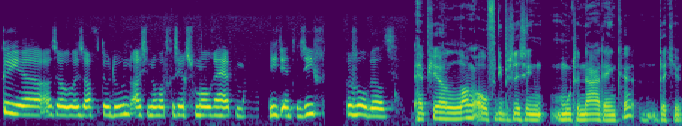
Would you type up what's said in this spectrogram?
kun je zo eens af en toe doen als je nog wat gezichtsvermogen hebt, maar niet intensief bijvoorbeeld. Heb je lang over die beslissing moeten nadenken dat je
